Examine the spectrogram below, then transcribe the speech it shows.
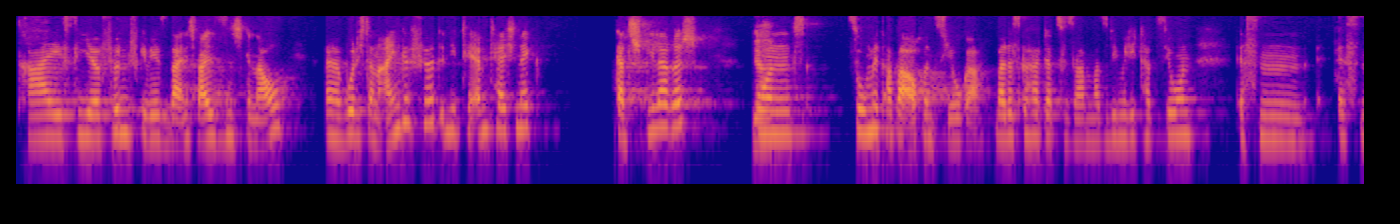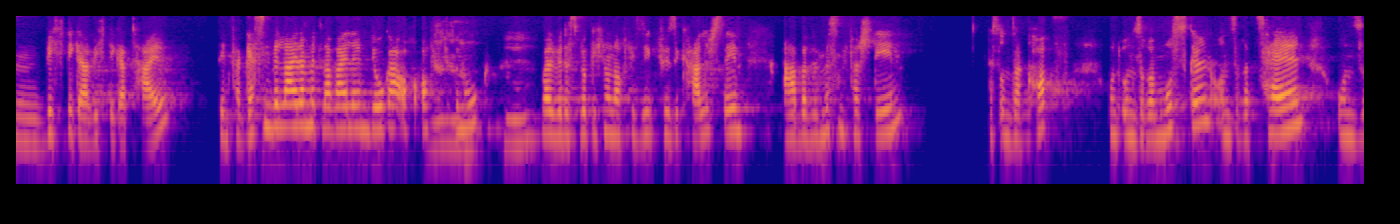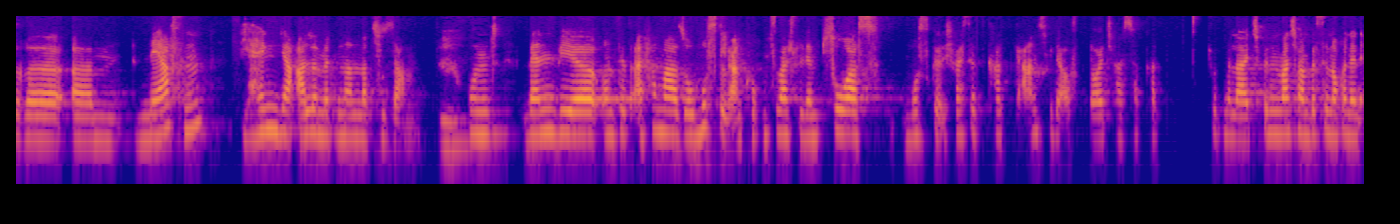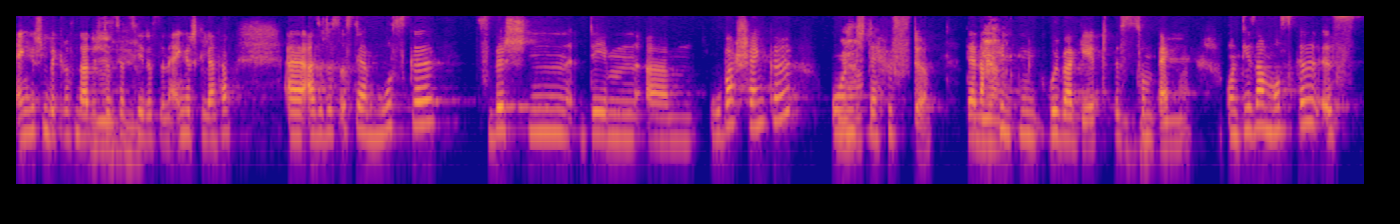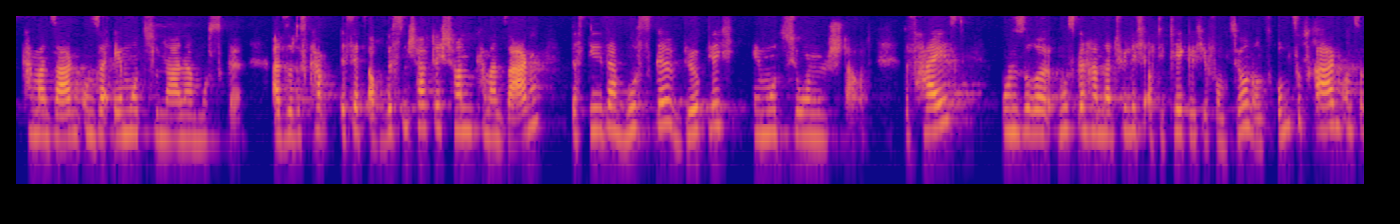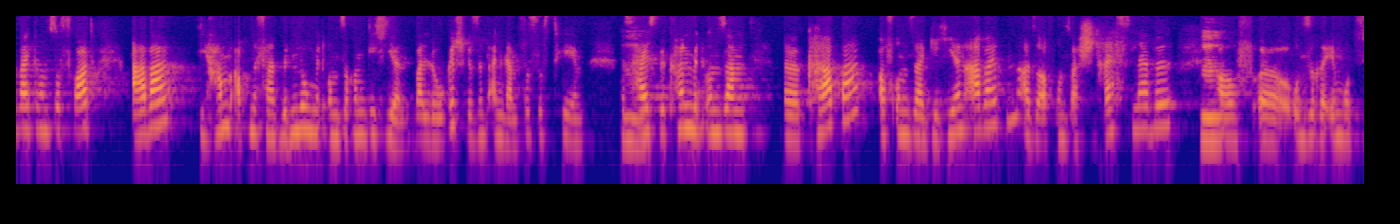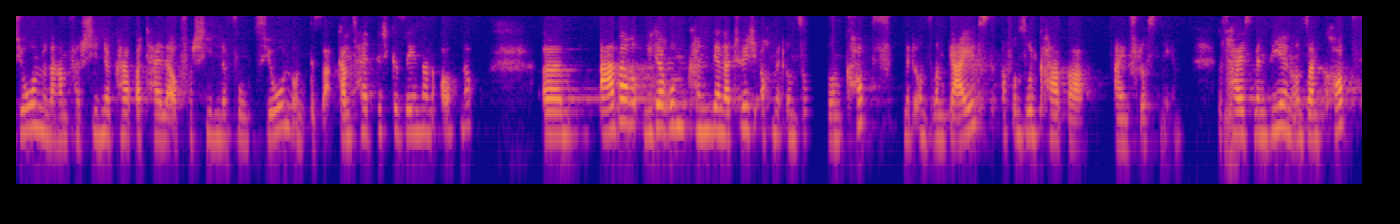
drei, vier, fünf gewesen sein, ich weiß es nicht genau, äh, wurde ich dann eingeführt in die TM-Technik, ganz spielerisch ja. und somit aber auch ins Yoga, weil das gehört ja zusammen. Also die Meditation ist ein, ist ein wichtiger, wichtiger Teil. Den vergessen wir leider mittlerweile im Yoga auch oft ja, genau. genug, mhm. weil wir das wirklich nur noch physik physikalisch sehen. Aber wir müssen verstehen, dass unser Kopf und unsere Muskeln, unsere Zellen, unsere ähm, Nerven, die hängen ja alle miteinander zusammen. Mhm. Und wenn wir uns jetzt einfach mal so Muskel angucken, zum Beispiel den Psoas Muskel, ich weiß jetzt gerade gar nicht, wie der auf Deutsch heißt. Ich habe gerade, tut mir leid, ich bin manchmal ein bisschen noch in den englischen Begriffen, dadurch, dass ich jetzt mhm. hier das in Englisch gelernt habe. Äh, also das ist der Muskel zwischen dem ähm, Oberschenkel und ja. der Hüfte, der nach ja. hinten rüber geht bis mhm. zum Becken. Und dieser Muskel ist, kann man sagen, unser emotionaler Muskel. Also das kann, ist jetzt auch wissenschaftlich schon, kann man sagen, dass dieser Muskel wirklich Emotionen staut. Das heißt, Unsere Muskeln haben natürlich auch die tägliche Funktion, uns umzutragen und so weiter und so fort. Aber die haben auch eine Verbindung mit unserem Gehirn, weil logisch, wir sind ein ganzes System. Das mhm. heißt, wir können mit unserem äh, Körper auf unser Gehirn arbeiten, also auf unser Stresslevel, mhm. auf äh, unsere Emotionen. Und da haben verschiedene Körperteile auch verschiedene Funktionen und ganzheitlich gesehen dann auch noch. Ähm, aber wiederum können wir natürlich auch mit unserem Kopf, mit unserem Geist auf unseren Körper Einfluss nehmen. Das heißt, wenn wir in unserem Kopf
